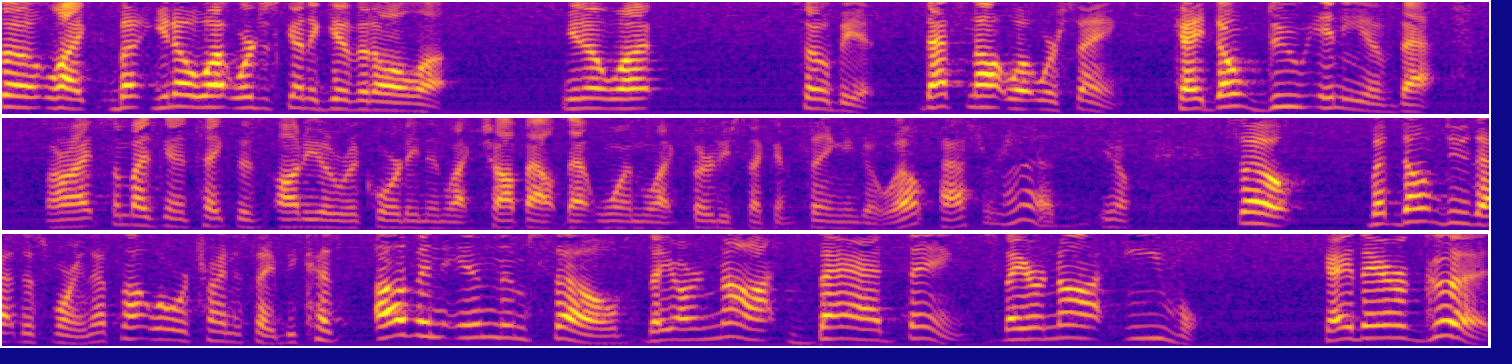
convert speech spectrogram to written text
So, like, but you know what? We're just going to give it all up. You know what? So be it. That's not what we're saying. Okay? Don't do any of that. All right? Somebody's going to take this audio recording and, like, chop out that one, like, 30 second thing and go, well, Pastor said, you know. So, but don't do that this morning. That's not what we're trying to say. Because of and in themselves, they are not bad things. They are not evil. Okay? They are good.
